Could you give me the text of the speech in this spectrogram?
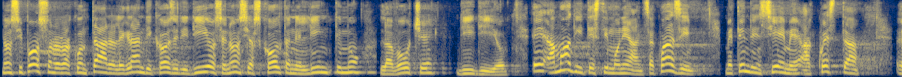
non si possono raccontare le grandi cose di Dio se non si ascolta nell'intimo la voce di Dio. E a mo' di testimonianza, quasi mettendo insieme a, questa, eh,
